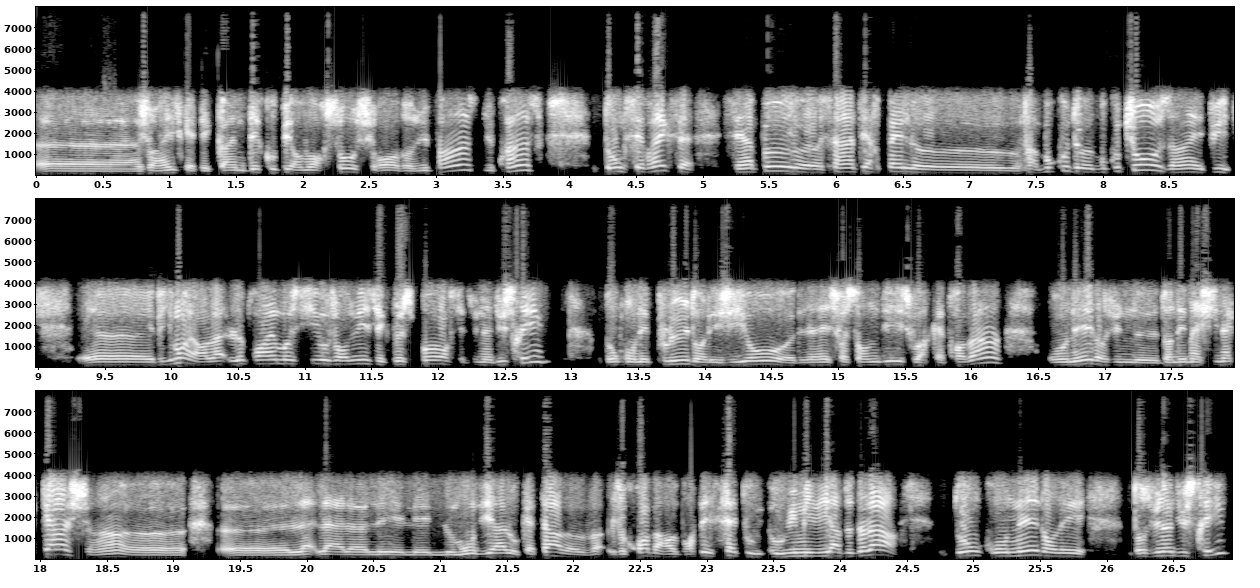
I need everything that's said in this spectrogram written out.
euh, un journaliste qui a été quand même découpé en morceaux sur ordre du prince. Du prince. Donc c'est vrai que c'est un peu, ça interpelle euh, enfin beaucoup de beaucoup de choses. Hein. Et puis euh, évidemment, alors le problème aussi aujourd'hui, c'est que le sport c'est une industrie. Donc on n'est plus dans les JO euh, des années 70 voire 80. On est dans une dans des machines à cash. Hein. Le mondial au Qatar, je crois, va reporter 7 ou 8 milliards de dollars. Donc on est dans des dans une industrie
